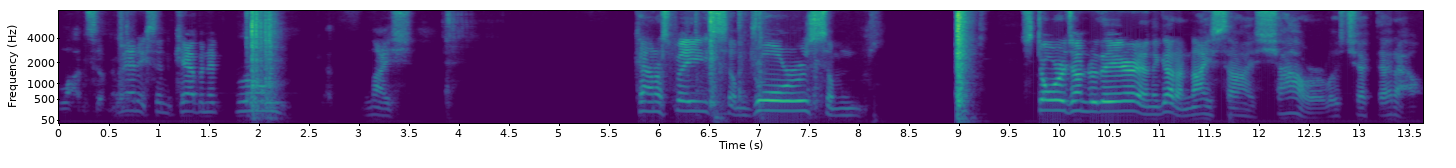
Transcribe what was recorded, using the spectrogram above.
Lots of medicine cabinet room. Nice counter space, some drawers, some storage under there, and they got a nice size shower. Let's check that out.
